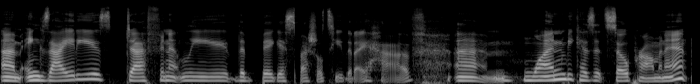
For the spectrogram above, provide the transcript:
um, anxiety is definitely the biggest specialty that I have. Um, one, because it's so prominent.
